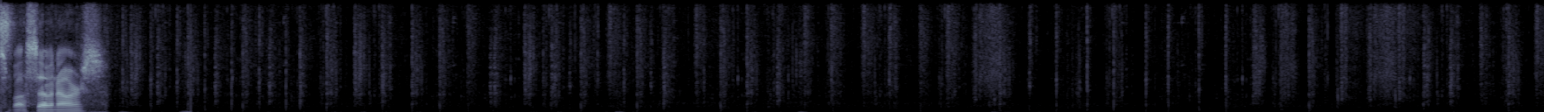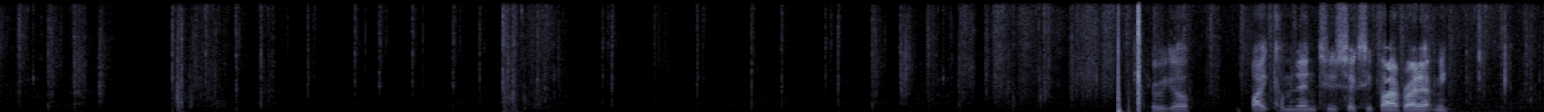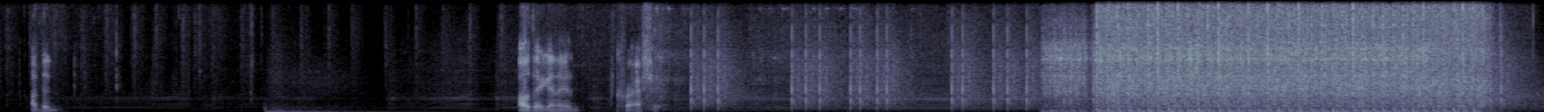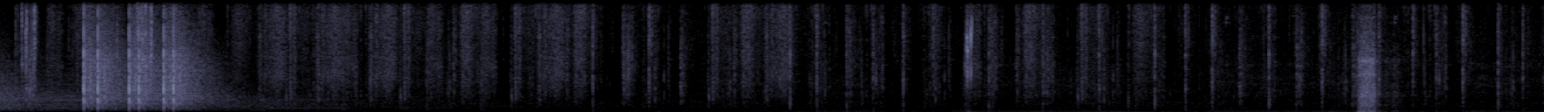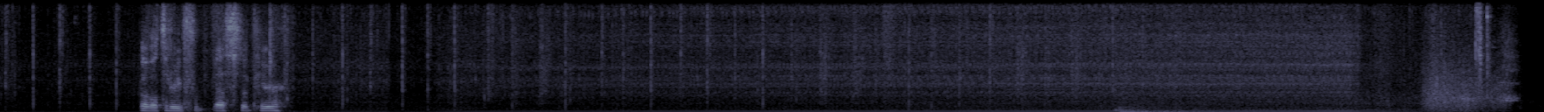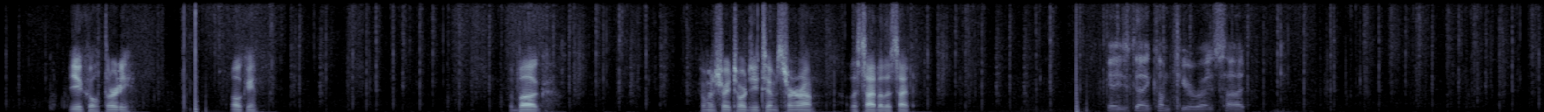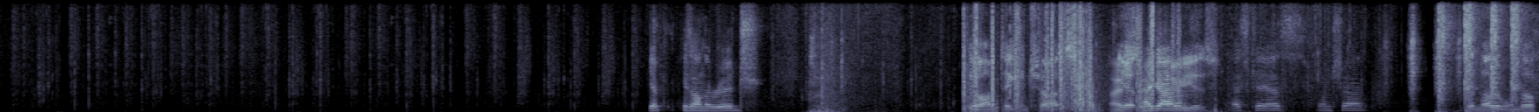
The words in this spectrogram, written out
about seven hours. Here we go. Bike coming in 265 right at me. I've been. Oh, they're gonna crash it. Level three for best up here. Vehicle 30. Smoking. The bug. Coming straight towards you, Tim's. Turn around. Other side, other side. Yeah, he's gonna come to your right side. Yep, he's on the ridge. Yo, I'm taking shots. Nice. yep, dude. I got there him. he is. SKS, one shot. There's another one though.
